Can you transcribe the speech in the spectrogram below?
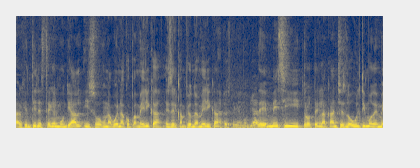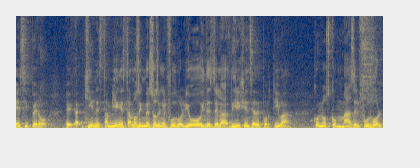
Argentina está en el Mundial, hizo una buena Copa América, es el campeón de América. Pero está en el Mundial. De Messi trote en la cancha es lo último de Messi, pero eh, quienes también estamos inmersos en el fútbol, yo hoy desde la dirigencia deportiva conozco más del fútbol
